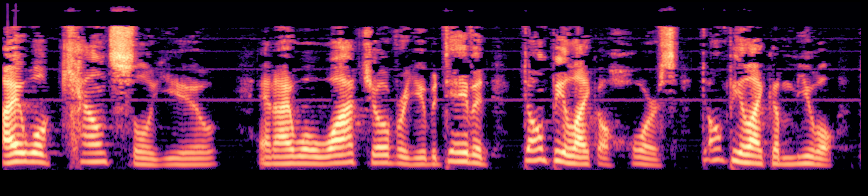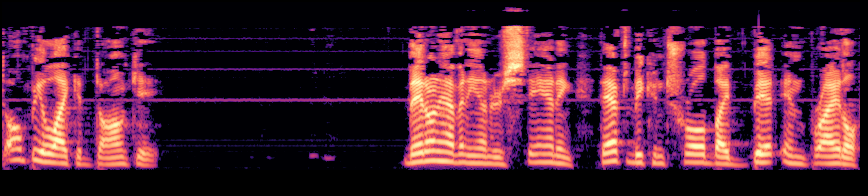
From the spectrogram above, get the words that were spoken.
I will counsel you and I will watch over you. But David, don't be like a horse. Don't be like a mule. Don't be like a donkey. They don't have any understanding. They have to be controlled by bit and bridle.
